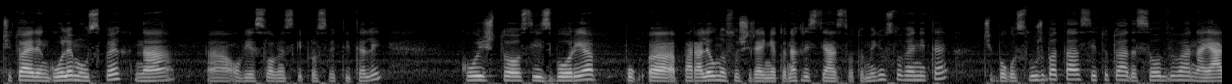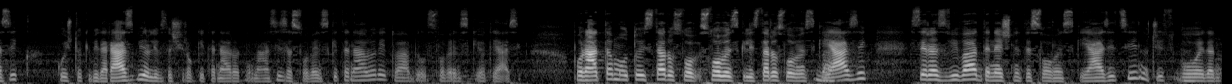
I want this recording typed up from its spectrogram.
Чи тоа е еден голем успех на овие словенски просветители, кои што се изборија паралелно со ширењето на христијанството меѓу словените, чи богослужбата, сето тоа да се одвива на јазик кој што ќе биде разбирлив за широките народни маси, за словенските народи, тоа бил словенскиот јазик. Понатаму тој старословенски или старословенски да. јазик се развива денешните словенски јазици, значи во еден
